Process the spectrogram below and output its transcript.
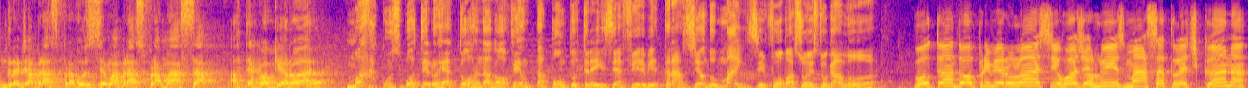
Um grande abraço para você, um abraço pra massa. Até qualquer hora. Marcos Boteiro retorna 90.3 FM trazendo mais informações do Galo. Voltando ao primeiro lance, Roger Luiz, massa atleticana,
